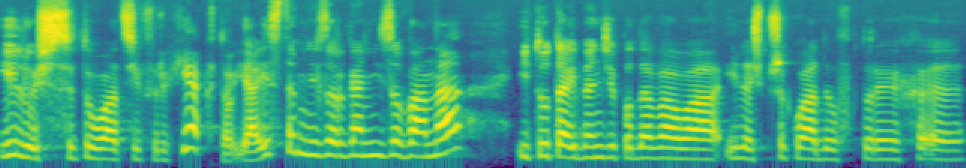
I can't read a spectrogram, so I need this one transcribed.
iluś sytuacji, w których jak to, ja jestem niezorganizowana i tutaj będzie podawała ileś przykładów, w których e,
